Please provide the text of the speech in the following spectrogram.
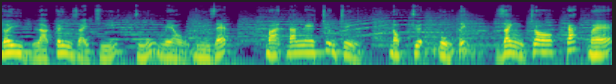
Đây là kênh giải trí Chú Mèo Đi Dép. Bạn đang nghe chương trình đọc truyện cổ tích dành cho các bé.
